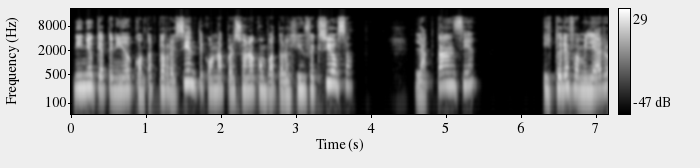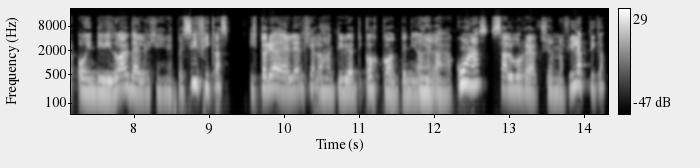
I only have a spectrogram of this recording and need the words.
niño que ha tenido contacto reciente con una persona con patología infecciosa, lactancia, historia familiar o individual de alergias inespecíficas, historia de alergia a los antibióticos contenidos en las vacunas, salvo reacción anafiláctica,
